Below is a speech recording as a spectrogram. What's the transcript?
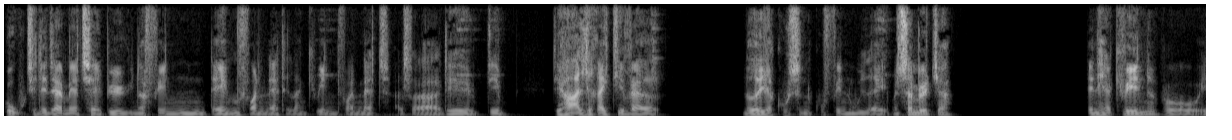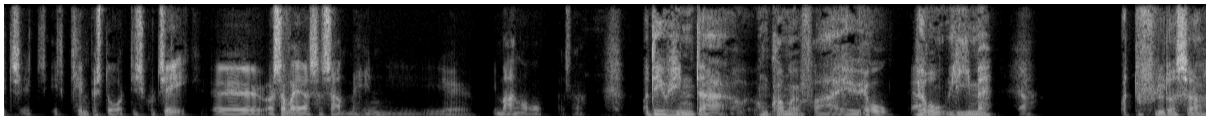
god til det der med at tage i byen og finde en dame for en nat, eller en kvinde for en nat. Altså, det, det, det har aldrig rigtig været noget, jeg kunne, sådan, kunne finde ud af. Men så mødte jeg den her kvinde på et, et, et kæmpestort diskotek, øh, og så var jeg så sammen med hende i, i, øh, i mange år. Altså. Og det er jo hende, der... Hun kommer jo fra øh, Peru. Ja. Peru, Lima. Ja. Og du flytter så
